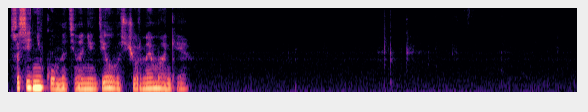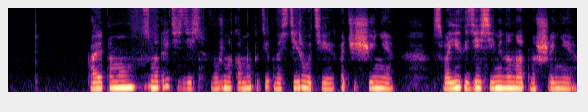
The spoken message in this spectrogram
в соседней комнате на них делалась черная магия. Поэтому, смотрите, здесь нужно кому-то диагностировать и очищение своих здесь именно на отношения,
